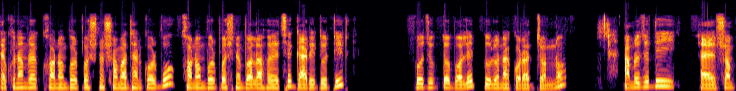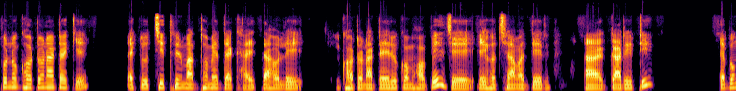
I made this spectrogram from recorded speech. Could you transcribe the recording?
এখন আমরা খ নম্বর প্রশ্ন সমাধান করব। খ নম্বর প্রশ্নে বলা হয়েছে, গাড়ি দুটির প্রযুক্ত বলের তুলনা করার জন্য। আমরা যদি সম্পূর্ণ ঘটনাটাকে একটু চিত্রের মাধ্যমে দেখাই, তাহলে ঘটনাটা এরকম হবে যে এই হচ্ছে আমাদের গাড়িটি এবং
